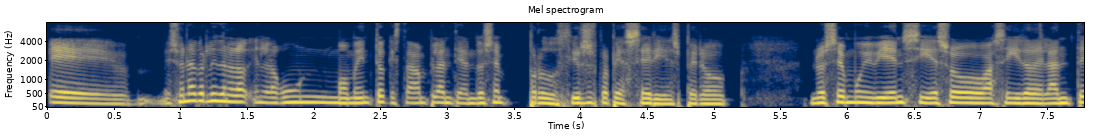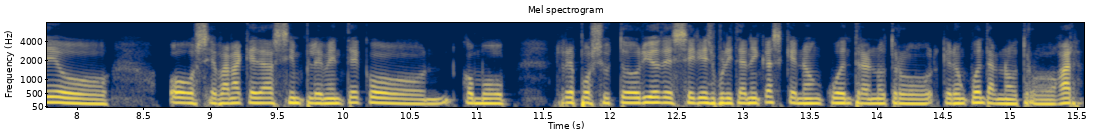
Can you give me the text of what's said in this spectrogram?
eh, me suena haber leído en, algún momento que estaban planteándose producir sus propias series, pero no sé muy bien si eso ha seguido adelante o, o se van a quedar simplemente con como repositorio de series británicas que no encuentran otro que no encuentran otro hogar.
